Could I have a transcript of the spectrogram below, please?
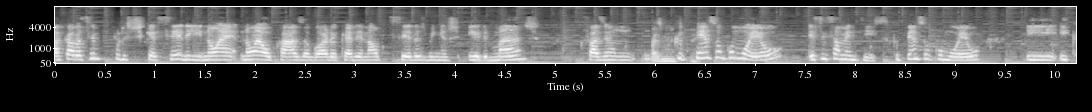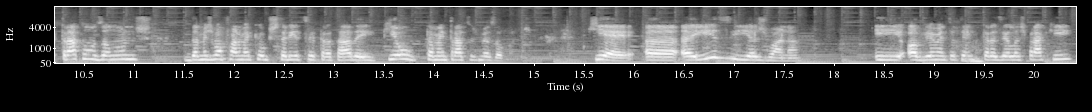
acaba sempre por esquecer e não é, não é o caso agora. Eu quero enaltecer as minhas irmãs que fazem um, Faz que bem. pensam como eu, essencialmente isso, que pensam como eu e, e que tratam os alunos da mesma forma que eu gostaria de ser tratada e que eu também trato os meus alunos, que é uh, a Izzy e a Joana. E obviamente eu tenho que trazê-las para aqui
